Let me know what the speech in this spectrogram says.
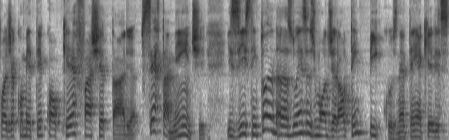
pode acometer qualquer faixa etária. Certamente existem todas as doenças de modo geral têm picos, né? Tem aqueles,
